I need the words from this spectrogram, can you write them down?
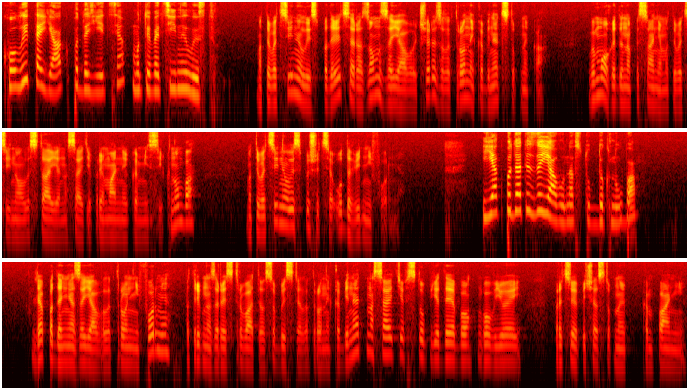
коли та як подається мотиваційний лист? Мотиваційний лист подається разом з заявою через електронний кабінет вступника. Вимоги до написання мотиваційного листа є на сайті приймальної комісії КНУБА. Мотиваційний лист пишеться у довідній формі. Як подати заяву на вступ до КНУБа? Для подання заяв в електронній формі потрібно зареєструвати особистий електронний кабінет на сайті вступ.єдебо.gov.ua. Працює під час вступної кампанії.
